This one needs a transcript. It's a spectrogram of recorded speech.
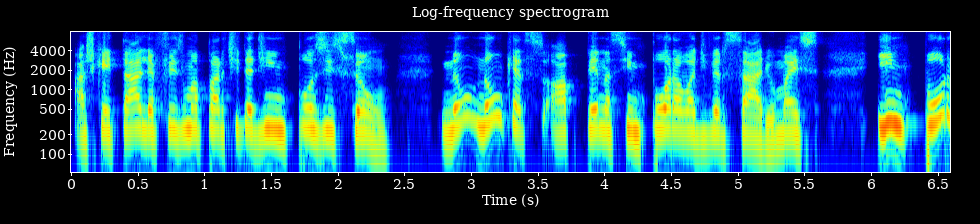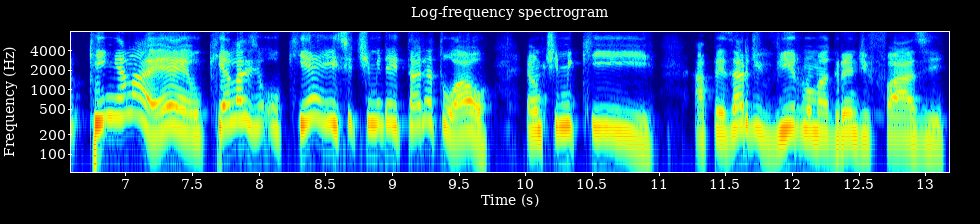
Acho que a Itália fez uma partida de imposição. Não, não quer apenas se impor ao adversário, mas impor quem ela é, o que, ela, o que é esse time da Itália atual. É um time que, apesar de vir numa grande fase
